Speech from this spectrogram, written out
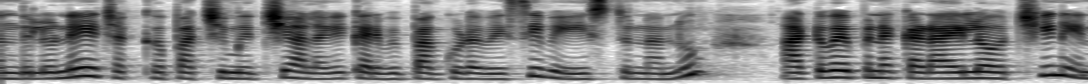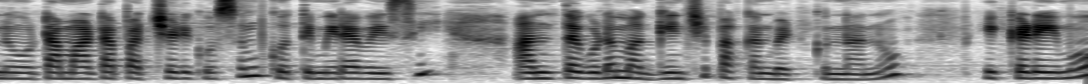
అందులోనే చక్క పచ్చిమిర్చి అలాగే కరివేపాకు కూడా వేసి వేయిస్తున్నాను. అటువైపున కడాయిలో వచ్చి నేను టమాటా పచ్చడి కోసం కొత్తిమీర వేసి అంతా కూడా మగ్గించి పక్కన పెట్టుకున్నాను. ఇక్కడేమో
